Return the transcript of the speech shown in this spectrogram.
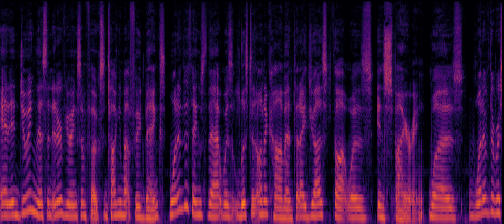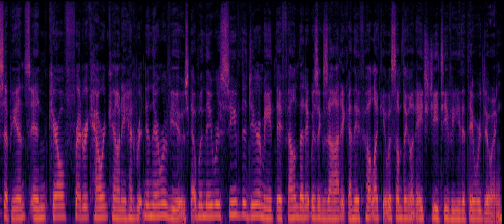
And in doing this and interviewing some folks and talking about food banks, one of the things that was listed on a comment that I just thought was inspiring was one of the recipients in Carroll Frederick Howard County had written in their reviews that when they received the deer meat, they found that it was exotic and they felt like it was something on HGTV that they were doing.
